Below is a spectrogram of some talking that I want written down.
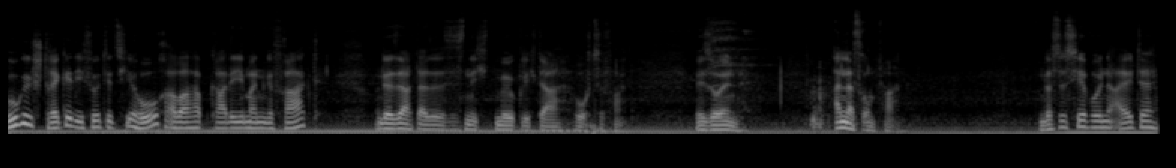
Google-Strecke, die führt jetzt hier hoch, aber habe gerade jemanden gefragt und der sagt, also es ist nicht möglich, da hochzufahren. Wir sollen andersrum fahren. Und das ist hier wohl eine alte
